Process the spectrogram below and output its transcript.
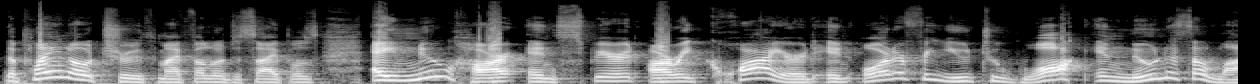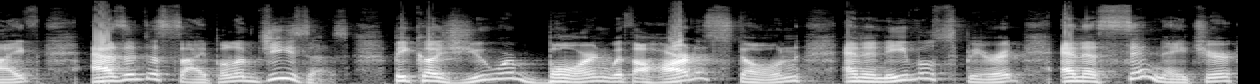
The plain old truth, my fellow disciples, a new heart and spirit are required in order for you to walk in newness of life as a disciple of Jesus, because you were born with a heart of stone and an evil spirit and a sin nature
